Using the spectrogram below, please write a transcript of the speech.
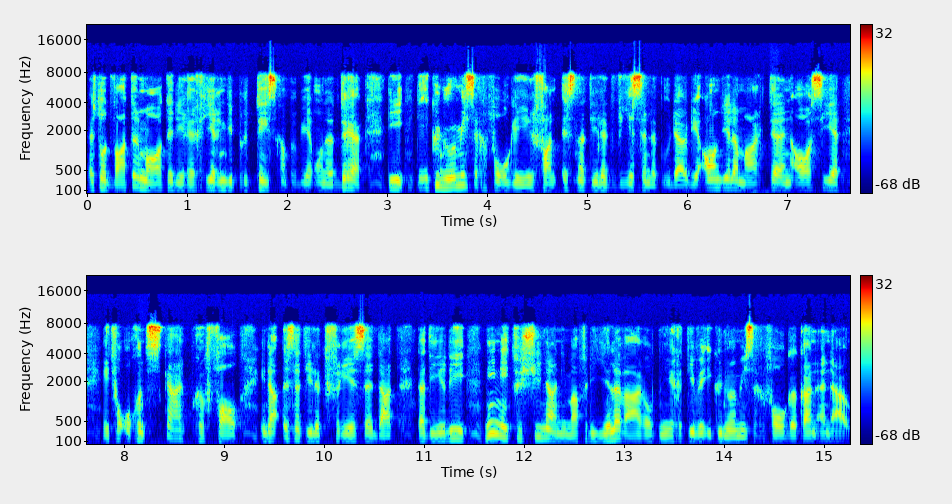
is tot watter mate die regering die protes gaan probeer onderdruk. Die die die ekonomiese gevolge hiervan is natuurlik wesentlik hoe die aandelemarkte in Asië het vanoggend skerp geval en daar is natuurlik vrese dat dat hierdie nie net vir China nie maar vir die hele wêreld negatiewe ekonomiese gevolge kan inhou.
